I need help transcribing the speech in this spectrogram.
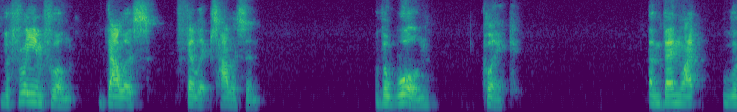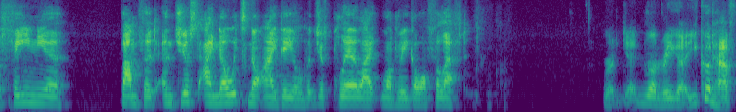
the three in front, Dallas, Phillips, Harrison, the one, Klich, and then like Raphinha, Bamford, and just I know it's not ideal, but just play like Rodrigo off the left. Rod- Rodrigo, you could have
